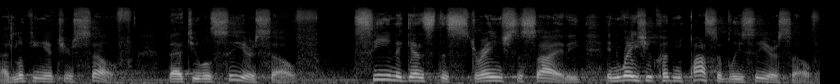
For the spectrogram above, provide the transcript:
at looking at yourself, that you will see yourself seen against this strange society in ways you couldn't possibly see yourself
